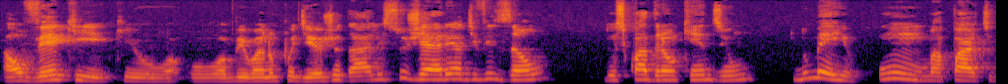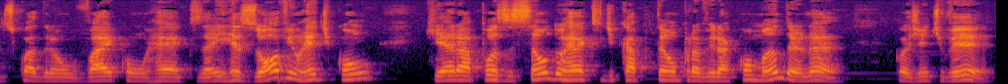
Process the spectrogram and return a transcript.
ao ver que, que o, o Obi-Wan não podia ajudar, ele sugere a divisão do Esquadrão 501 no meio. Uma parte do esquadrão vai com o Rex, aí resolve um retcon, que era a posição do Rex de capitão para virar commander, né? Pô, a gente vê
